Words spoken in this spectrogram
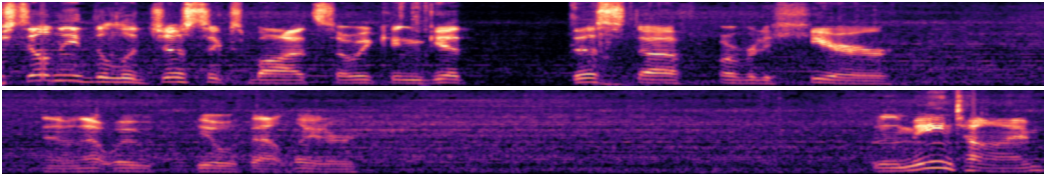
we still need the logistics bots so we can get this stuff over to here. And that way we can deal with that later. But in the meantime,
